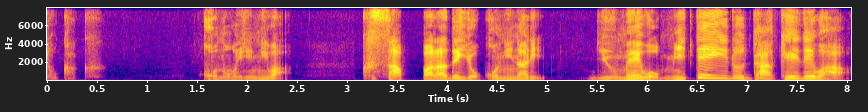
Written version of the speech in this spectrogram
と書く。この意味は草っ腹で横になり夢を見ているだけでは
